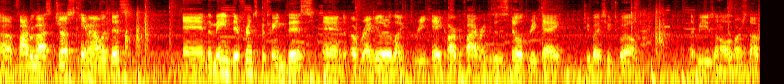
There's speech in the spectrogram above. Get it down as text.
Uh, Fibre Glast just came out with this. And the main difference between this and a regular like 3K carbon fiber, because this is still a 3K 2x2 12 like we use on all of our stuff.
